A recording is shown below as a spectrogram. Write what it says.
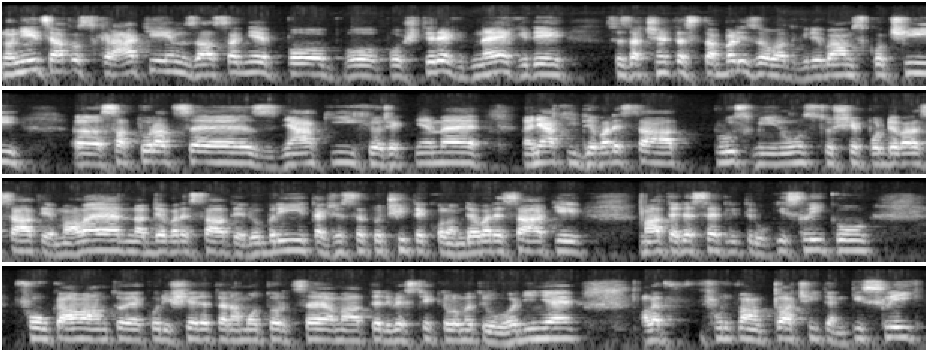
No nic, já to zkrátím. Zásadně po, po, po čtyřech dnech, kdy se začnete stabilizovat, kdy vám skočí uh, saturace z nějakých, řekněme, na nějakých 90 plus minus, což je pod 90 je malér, na 90 je dobrý, takže se točíte kolem 90, máte 10 litrů kyslíku, fouká vám to, jako když jedete na motorce a máte 200 km hodině, ale furt vám tlačí ten kyslík,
